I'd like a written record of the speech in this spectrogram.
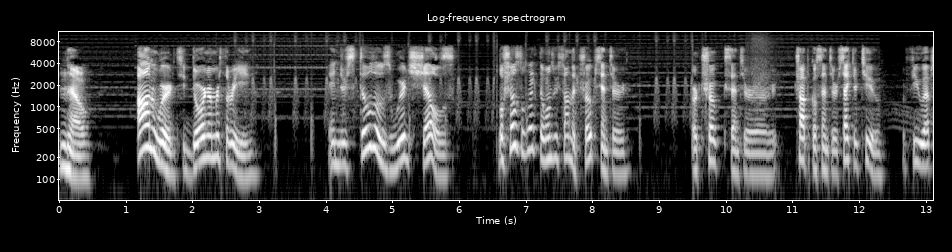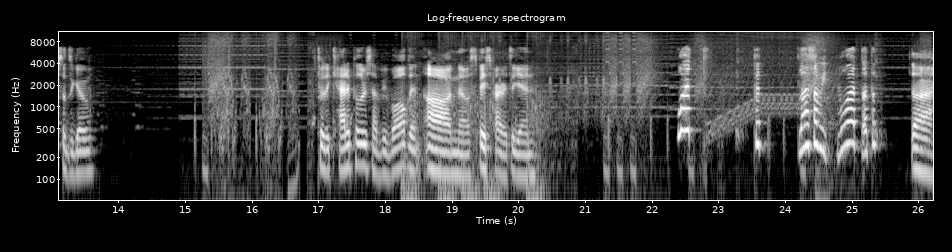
No. Onward to door number three. And there's still those weird shells. Those shells look like the ones we saw in the Trope Center. Or Trope Center, or Tropical Center, Sector 2, a few episodes ago. So the caterpillars have evolved and... Oh no, space pirates again. What? But last time we... What? I thought uh,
